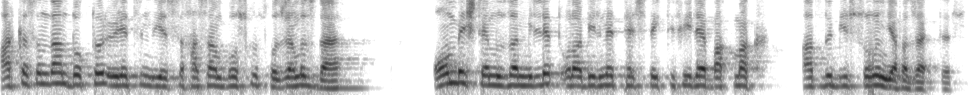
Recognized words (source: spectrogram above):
Arkasından doktor öğretim üyesi Hasan Bozkurt hocamız da 15 Temmuz'da millet olabilme perspektifiyle bakmak adlı bir sunum yapacaktır.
